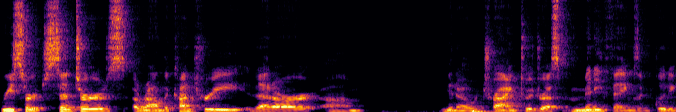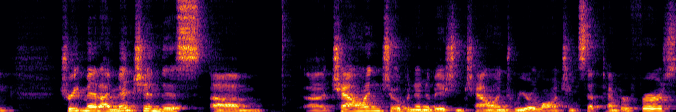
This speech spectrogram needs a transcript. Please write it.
research centers around the country that are, um, you know, trying to address many things, including treatment. I mentioned this um, uh, challenge, Open Innovation Challenge. We are launching September 1st.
